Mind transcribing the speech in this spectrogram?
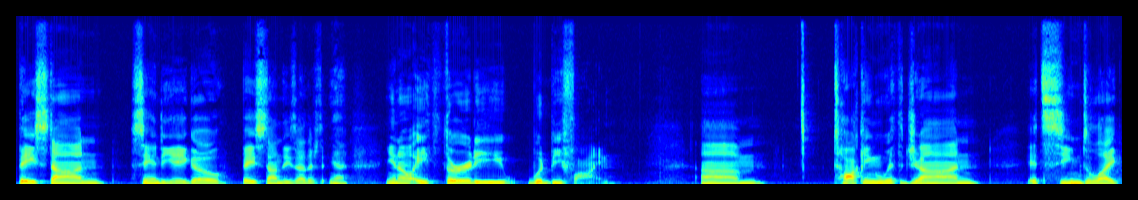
based on San Diego, based on these other things. Yeah, you know, a 30 would be fine. Um, talking with John, it seemed like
